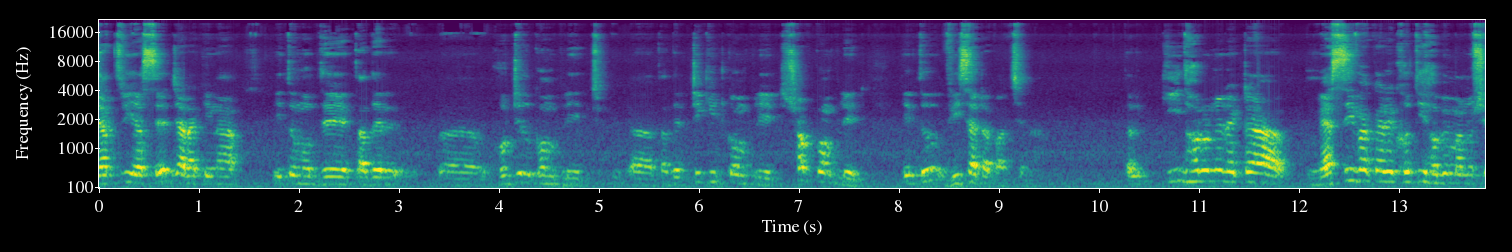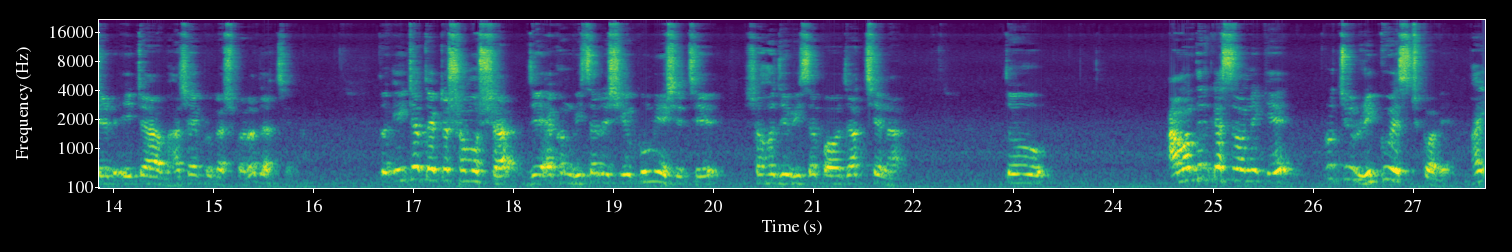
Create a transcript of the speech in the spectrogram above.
যাত্রী আছে যারা কিনা ইতিমধ্যে তাদের হোটেল কমপ্লিট তাদের টিকিট কমপ্লিট সব কমপ্লিট কিন্তু ভিসাটা পাচ্ছে না। তাহলে কি ধরনের একটা ম্যাসিভ আকারে ক্ষতি হবে মানুষের এটা ভাষায় প্রকাশ করা যাচ্ছে তো এইটা তো একটা সমস্যা যে এখন ভিসা রেশিও কমে এসেছে, সহজে ভিসা পাওয়া যাচ্ছে না। তো আমাদের কাছে অনেকে প্রচুর রিকোয়েস্ট করে, ভাই,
